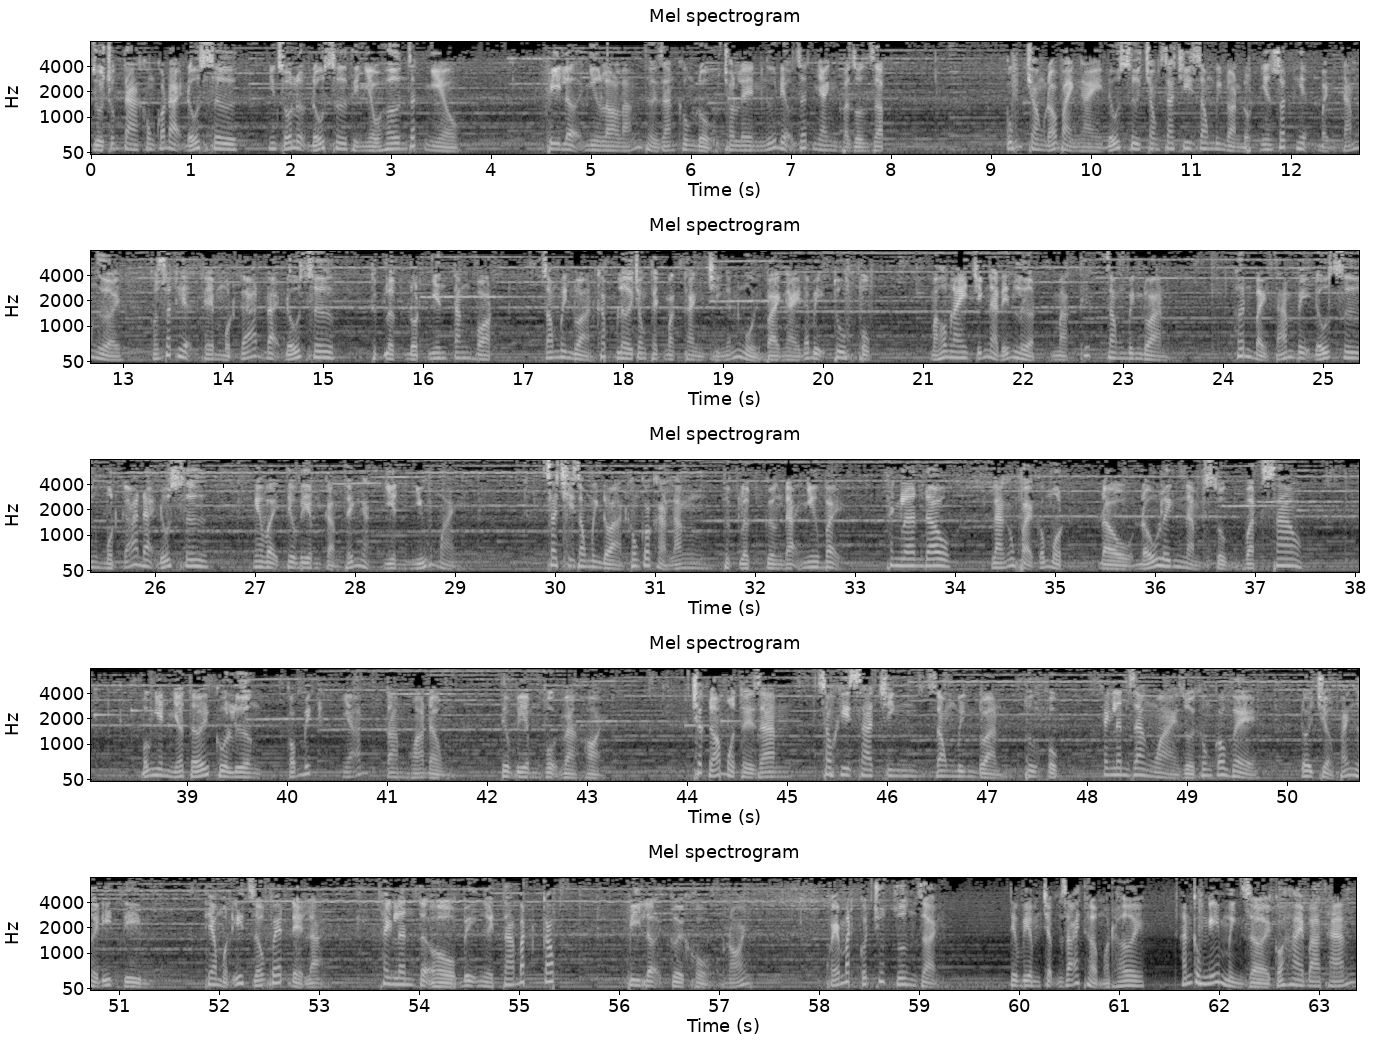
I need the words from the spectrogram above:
Dù chúng ta không có đại đấu sư nhưng số lượng đấu sư thì nhiều hơn rất nhiều. Phi lợi như lo lắng thời gian không đủ cho nên ngữ điệu rất nhanh và dồn dập. Cũng trong đó vài ngày, đấu sư trong sa chi dòng binh đoàn đột nhiên xuất hiện 7-8 người, còn xuất hiện thêm một gã đại đấu sư, thực lực đột nhiên tăng vọt. Dòng binh đoàn khắp nơi trong Thạch Mặc Thành chỉ ngắn ngủi vài ngày đã bị thu phục, mà hôm nay chính là đến lượt Mạc Thiết dòng binh đoàn. Hơn 7-8 vị đấu sư, một gã đại đấu sư. Nghe vậy Tiêu Viêm cảm thấy ngạc nhiên nhíu mày. Sa chi dòng binh đoàn không có khả năng thực lực cường đại như vậy. Thanh Lân đâu? Là không phải có một đầu đấu linh nằm sủng vật sao? Bỗng nhiên nhớ tới cô lương có bích nhãn tam hoa đồng. Tiêu viêm vội vàng hỏi. Trước đó một thời gian, sau khi Sa Trinh dòng binh đoàn thu phục, Thanh Lân ra ngoài rồi không có về, đội trưởng phái người đi tìm, theo một ít dấu vết để lại. Thanh Lân tự hồ bị người ta bắt cóc. Phi lợi cười khổ nói, khóe mắt có chút run rẩy. Tiêu viêm chậm rãi thở một hơi Hắn không nghĩ mình rời có 2-3 tháng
